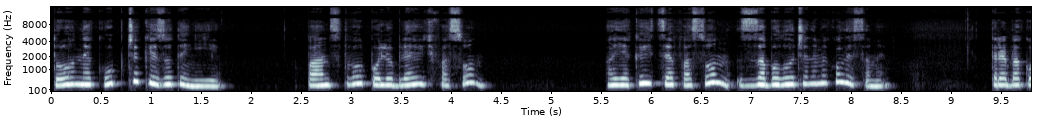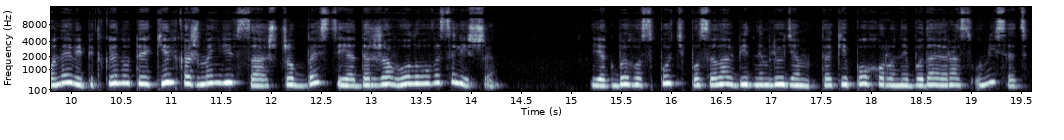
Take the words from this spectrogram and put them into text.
то не купчики з Отинії. Панство полюбляють фасон. А який це фасон з заболоченими колесами? Треба коневі підкинути кілька жмень вівса, щоб бестія держав голову веселіше. Якби Господь посилав бідним людям такі похорони бодай раз у місяць,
